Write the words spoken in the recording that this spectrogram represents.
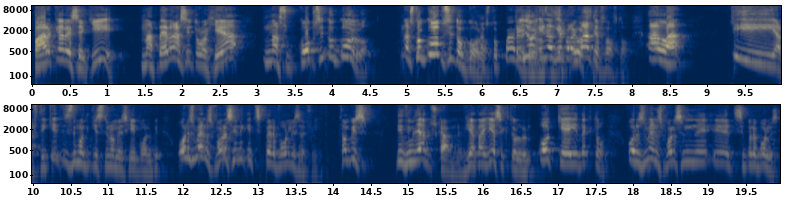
Πάρκαρες εκεί να περάσει τροχέα να σου κόψει τον κώλο. Να στον κόψει τον κώλο. Να στο πάρει, Τελειώ, ρε, να είναι στο αδιαπραγμάτευτο αυτό. Αλλά και οι αυτοί και τη δημοτική αστυνομία και οι υπόλοιποι, ορισμένες φορές είναι και της υπερβολής, ρε φίλε. Θα μου πεις, τη δουλειά τους κάνουν, διαταγές εκτελούν. Οκ, δεκτό. Ορισμένες φορές είναι ε, της υπερβολής.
